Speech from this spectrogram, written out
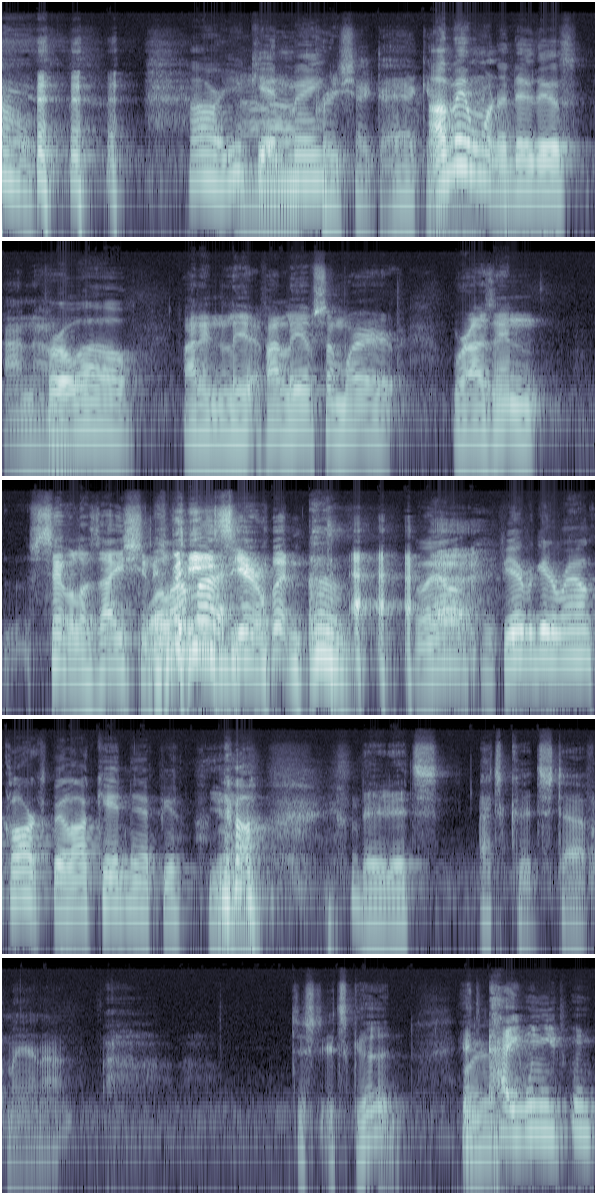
Oh, oh are you kidding me? I appreciate the heck of I've been wanting to do this I know. for a while. If I didn't live, if I lived somewhere where I was in civilization, Well, it'd be might- easier, wouldn't it? Well, if you ever get around Clarksville, I'll kidnap you. Yeah. Dude, it's that's good stuff, man. I, just it's good. It, Well. Hey, when you when,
